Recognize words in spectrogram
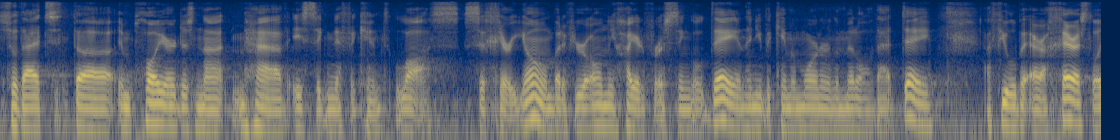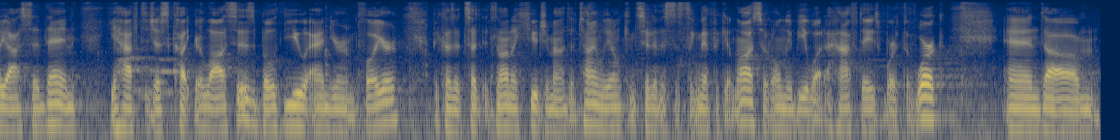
so that the employer does not have a significant loss. Sechir yom, but if you're only hired for a single day and then you became a mourner in the middle of that day, afilu be'eracheres lo yasa, then you have to just cut your losses, both you and your employer, because it's a, it's not a huge amount of time. We don't consider this a significant loss. It would only be what a half day's worth of work, and um,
